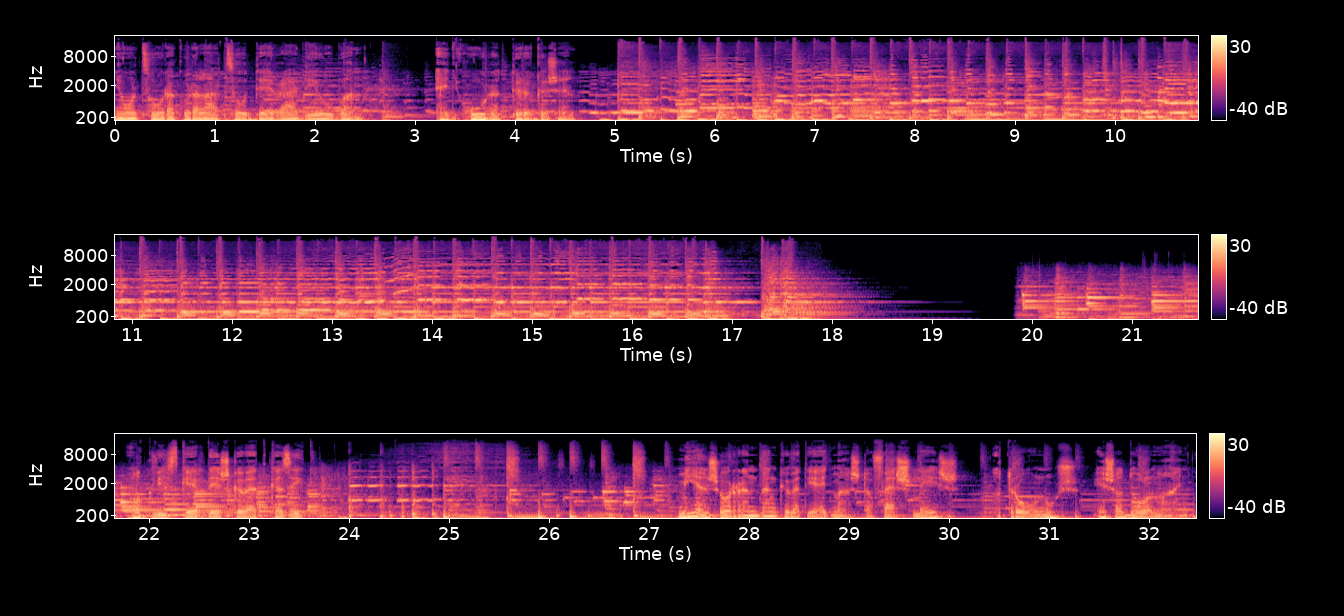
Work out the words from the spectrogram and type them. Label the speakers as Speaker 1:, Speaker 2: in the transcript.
Speaker 1: péntek este 8 órakor a Látszótér Rádióban. Egy óra törökösen. A kvíz kérdés következik. Milyen sorrendben követi egymást a feslés, a trónus és a dolmány?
